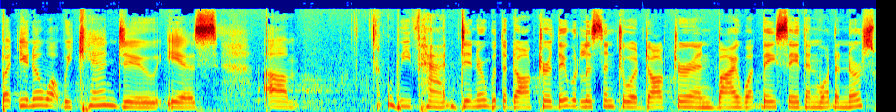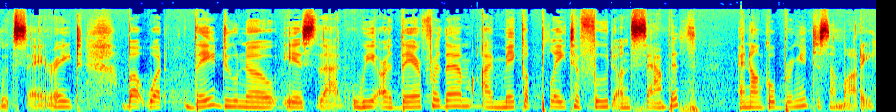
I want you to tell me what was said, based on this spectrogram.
But you know what we can do is. Um, We've had dinner with the doctor. They would listen to a doctor and buy what they say than what a nurse would say, right? But what they do know is that we are there for them. I make a plate of food on Sabbath and I'll go bring it to somebody.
